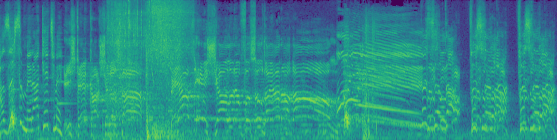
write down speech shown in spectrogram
Hazırsın merak etme. İşte karşınızda beyaz eşyalara fısıldayan adam. Fısılda, fısılda, fısılda,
